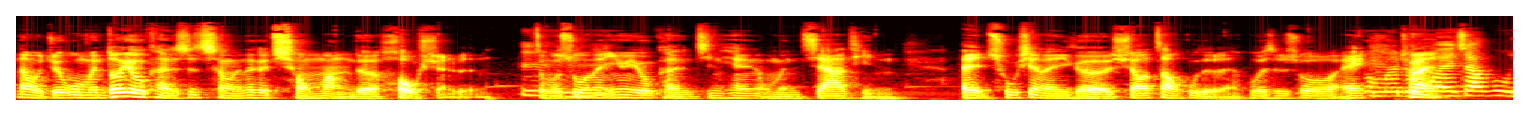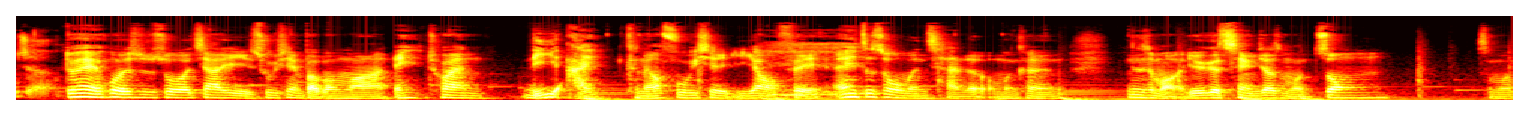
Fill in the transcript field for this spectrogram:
那我觉得我们都有可能是成为那个穷忙的候选人。怎么说呢？嗯因为有可能今天我们家庭，哎，出现了一个需要照顾的人，或者是说，哎我们，沦为照顾者，对，或者是说家里出现爸爸妈妈，哎，突然离癌，可能要付一些医药费，哎，这时候我们惨了，我们可能那什么，有一个成语叫什么中，什么，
